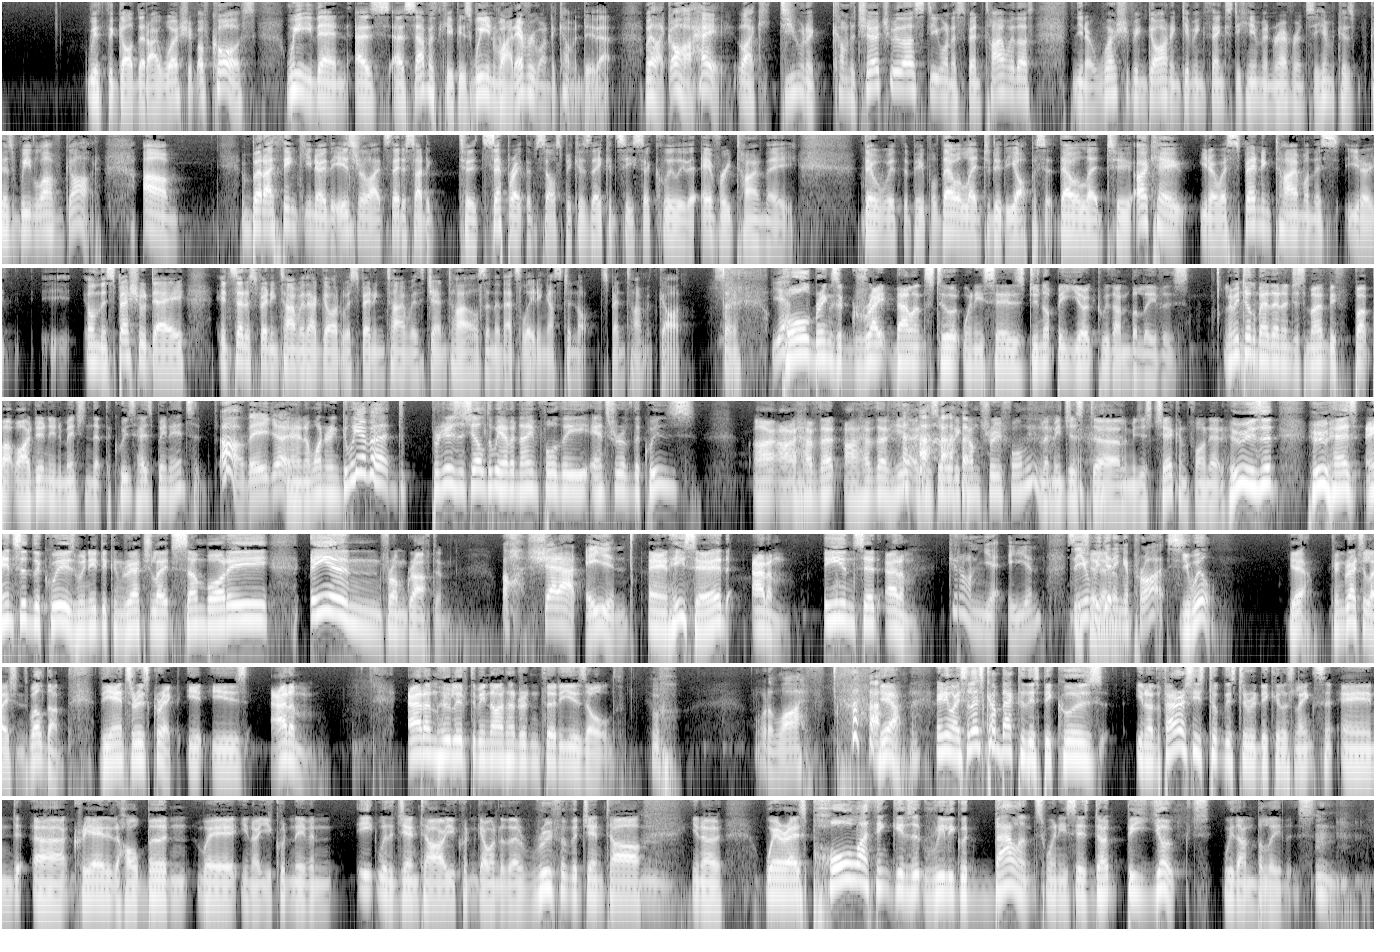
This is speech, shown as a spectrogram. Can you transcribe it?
with the God that I worship. Of course, we then, as as Sabbath keepers, we invite everyone to come and do that. We're like, oh, hey, like, do you want to come to church with us? Do you want to spend time with us? You know, worshiping God and giving thanks to Him and reverence to Him because because we love God. Um, but I think you know the Israelites they decided to separate themselves because they could see so clearly that every time they they were with the people, they were led to do the opposite. They were led to, okay, you know, we're spending time on this, you know, on this special day, instead of spending time with our God, we're spending time with Gentiles, and then that's leading us to not spend time with God. So, yeah. Paul brings a great balance to it when he says, "Do not be yoked with unbelievers." Let me talk about that in just a moment, but but I do need to mention that the quiz has been answered, oh, there you go. and I'm wondering, do we have a producer Shell? Do we have a name for the answer of the quiz? I, I have that. I have that here. It's already come through for me. Let me just uh, let me just check and find out who is it who has answered the quiz. We need to congratulate somebody. Ian from Grafton, oh, shout out Ian. and he said Adam. Ian said Adam. Good on you, Ian. So He you'll be said getting Adam. a prize. You will. Yeah. Congratulations. Well done. The answer is correct. It is Adam. Adam, who lived to be 930 years old. what a life. yeah. Anyway, so let's come back to this because, you know, the Pharisees took this to ridiculous lengths and uh, created a whole burden where, you know, you couldn't even eat with a Gentile, you couldn't go under the roof of a Gentile, you know. Whereas Paul, I think, gives it really good balance when he says, don't be yoked with unbelievers. Mm.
